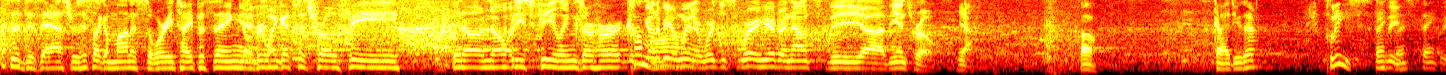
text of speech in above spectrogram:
This is a disaster. Is this like a Montessori type of thing? Everyone gets a trophy. You know, nobody's feelings are hurt. There's Come going to be a winner. We're just we're here to announce the uh, the intro. Yeah. Oh. Can I do that? Please. Thanks, please. man. Thanks.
